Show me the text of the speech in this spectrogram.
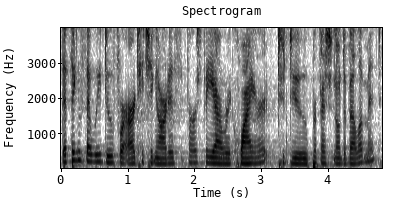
The things that we do for our teaching artists, first they are required to do professional development.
